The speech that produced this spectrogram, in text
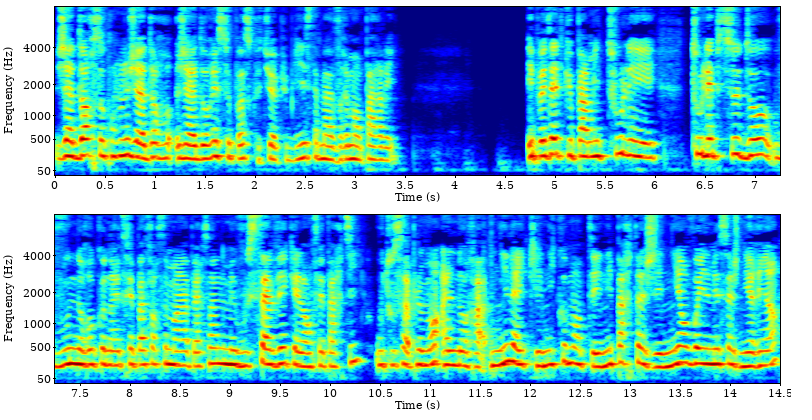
j'adore ce contenu, j'ai adoré ce post que tu as publié, ça m'a vraiment parlé. Et peut-être que parmi tous les tous les pseudos, vous ne reconnaîtrez pas forcément la personne, mais vous savez qu'elle en fait partie, ou tout simplement, elle n'aura ni liké, ni commenté, ni partagé, ni envoyé de message, ni rien,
